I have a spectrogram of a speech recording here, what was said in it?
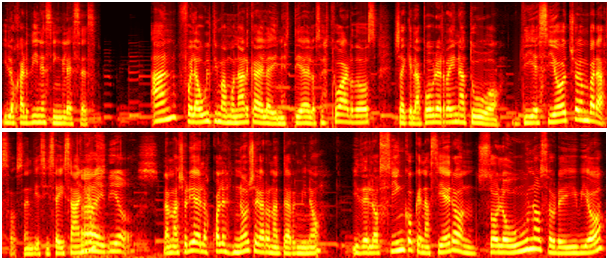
y los jardines ingleses. Anne fue la última monarca de la dinastía de los Estuardos, ya que la pobre reina tuvo 18 embarazos en 16 años. Ay, Dios. La mayoría de los cuales no llegaron a término. Y de los cinco que nacieron, solo uno sobrevivió,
